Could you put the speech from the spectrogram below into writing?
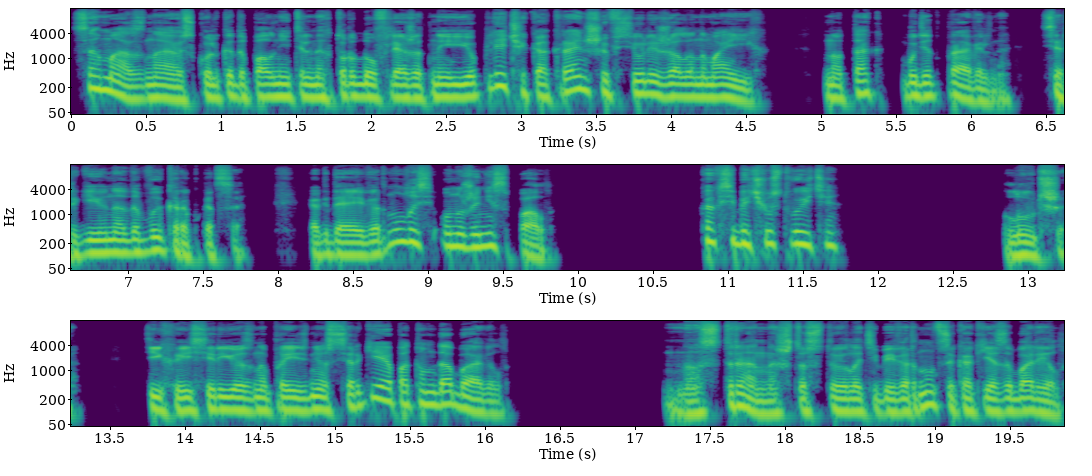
Сама знаю, сколько дополнительных трудов ляжет на ее плечи, как раньше все лежало на моих. Но так будет правильно. Сергею надо выкарабкаться. Когда я вернулась, он уже не спал. «Как себя чувствуете?» «Лучше», — тихо и серьезно произнес Сергей, а потом добавил. «Но странно, что стоило тебе вернуться, как я заболел».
